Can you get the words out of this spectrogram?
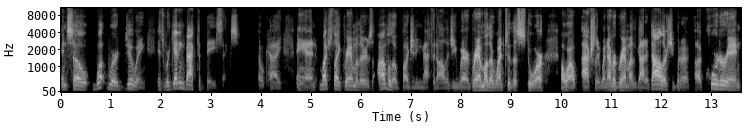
And so, what we're doing is we're getting back to basics. Okay. And much like grandmother's envelope budgeting methodology, where grandmother went to the store, or oh, well, actually, whenever grandmother got a dollar, she put a, a quarter in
